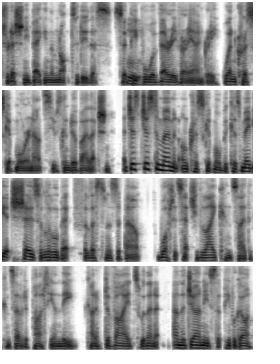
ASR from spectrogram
traditionally begging them not to do this. So mm. people were very, very angry when Chris Skidmore announced he was going to do a by-election. Just, just a moment on Chris Skidmore, because maybe it shows a little bit for listeners about what it's actually like inside the Conservative Party and the kind of divides within it and the journeys that people go on.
